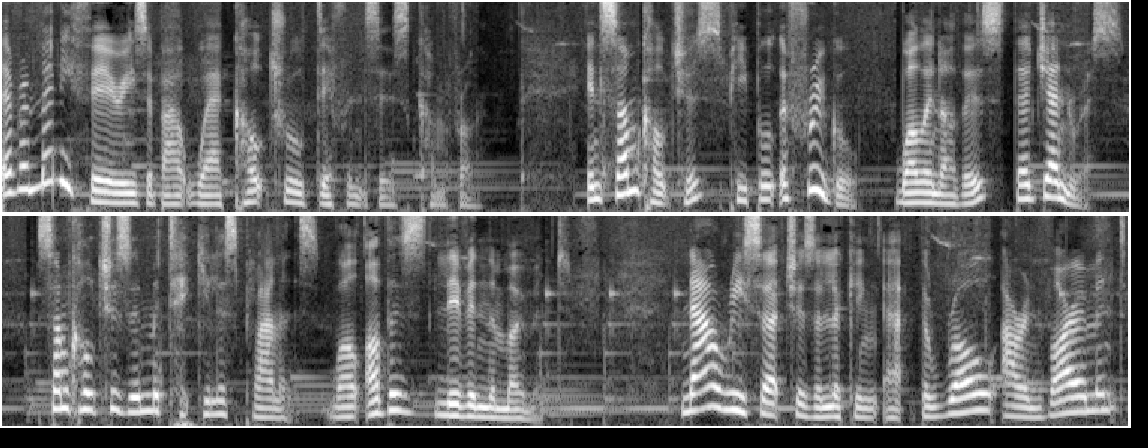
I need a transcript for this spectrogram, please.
There are many theories about where cultural differences come from. In some cultures, people are frugal, while in others, they're generous. Some cultures are meticulous planners, while others live in the moment. Now, researchers are looking at the role our environment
